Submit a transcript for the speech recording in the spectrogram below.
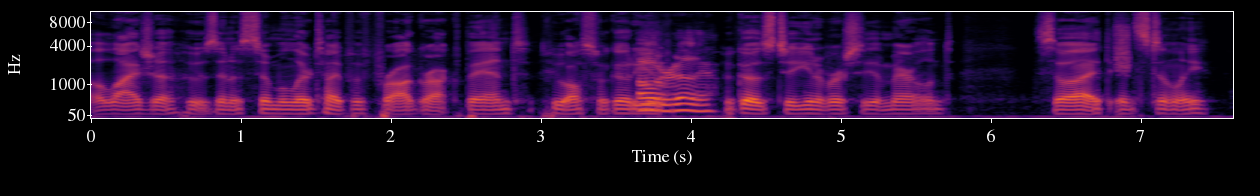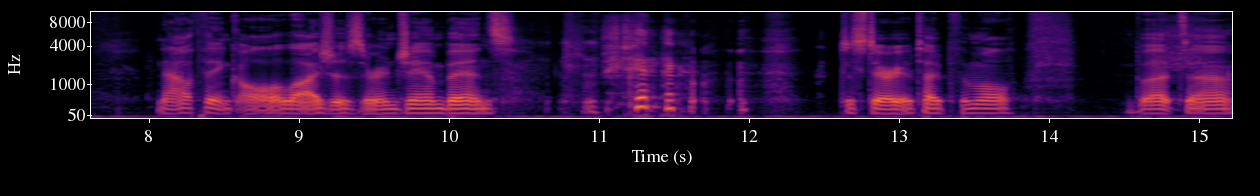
Elijah who's in a similar type of prog rock band who also go to Oh, uni- really? who goes to University of Maryland. So I instantly now think all Elijahs are in jam bands to stereotype them all. But uh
